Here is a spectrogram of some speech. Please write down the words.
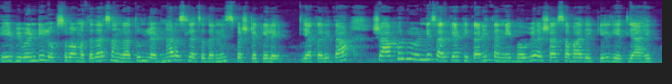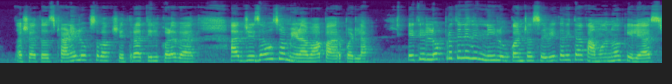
हे भिवंडी लोकसभा मतदारसंघातून लढणार असल्याचं त्यांनी स्पष्ट केलंय. याकरिता शहापूर भिवंडीसारख्या ठिकाणी त्यांनी भव्य अशा सभा देखील घेतल्या आहेत. अशातच ठाणे लोकसभा क्षेत्रातील कळव्यात आज जिजाऊचा मेळावा पार पडला. येथील लोकप्रतिनिधींनी लोकांच्या सेवेकरिता कामं न केल्यास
